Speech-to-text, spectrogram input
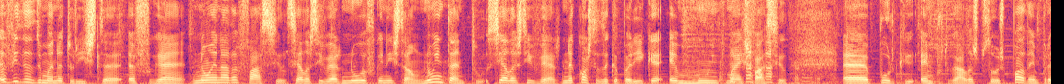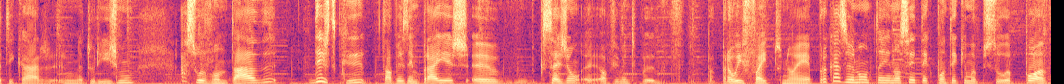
a- vida de uma naturista afegã não é nada fácil se ela estiver no Afeganistão. No entanto, se ela estiver na Costa da Caparica, é muito mais fácil. Porque em Portugal as pessoas podem praticar naturismo à sua vontade, desde que, talvez em praias ah, que sejam, ah, obviamente, p- para o efeito, não é? Por acaso eu não, tenho, não sei até que ponto é que uma pessoa pode,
